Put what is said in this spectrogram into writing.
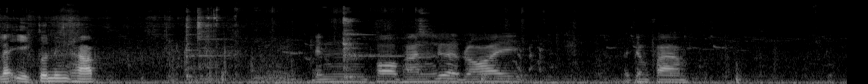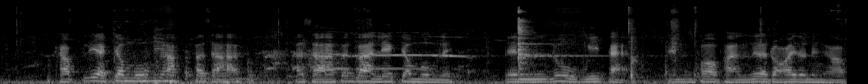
และอีกตัวหนึ่งครับ เป็นพ่อพันธุ์เลือดร้อย ประจำฟาร์ม ครับเรียกเจ้ามุมครับ ภาษาภาษาเพื่อนบ้านเรียกเจ้ามุมเลย เป็นลูกวีแปดเป็นพ่อพันธุ์เลือดร้อยตัวหนึ่งครับ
